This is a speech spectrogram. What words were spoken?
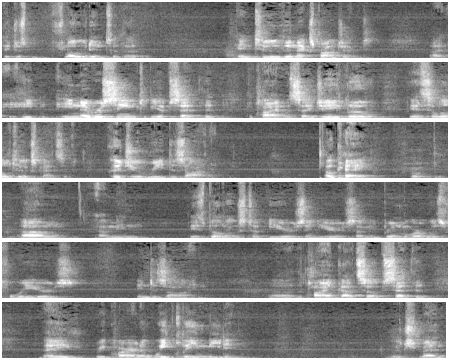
they just flowed into the, into the next project. Uh, He, he never seemed to be upset that the client would say, gee, Lou, it's a little too expensive. Could you redesign it? Okay. Um, I mean, these buildings took years and years. I mean, Bryn Mawr was four years in design. Uh, The client got so upset that they required a weekly meeting, which meant,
